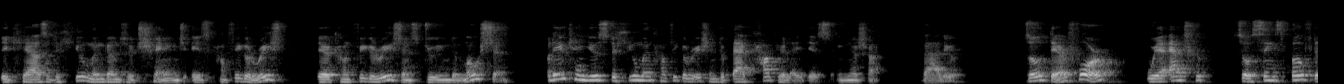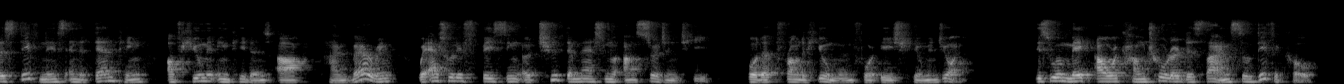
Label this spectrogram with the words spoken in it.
because the human going to change its configuration, their configurations during the motion. But you can use the human configuration to back calculate this inertia value. So therefore, we are actually, so since both the stiffness and the damping of human impedance are time varying, we're actually facing a two-dimensional uncertainty for the, from the human for each human joint. This will make our controller design so difficult,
